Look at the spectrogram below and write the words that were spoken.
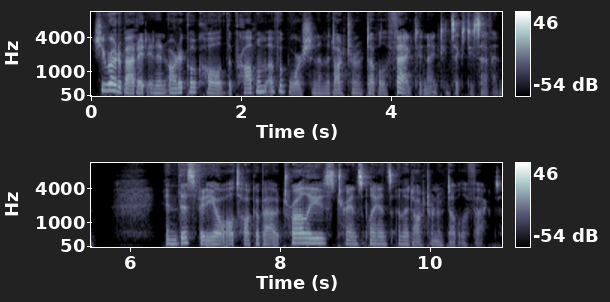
She wrote about it in an article called The Problem of Abortion and the Doctrine of Double Effect in 1967. In this video I'll talk about trolleys, transplants, and the doctrine of double effect.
